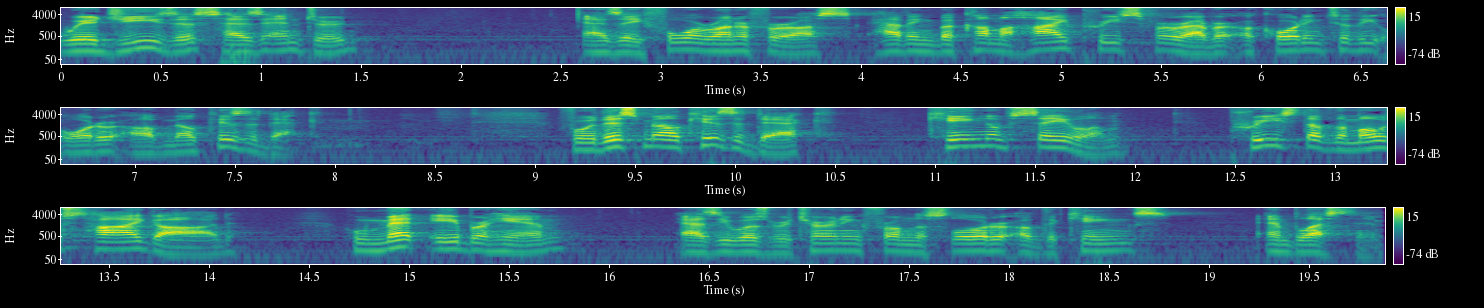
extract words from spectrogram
where Jesus has entered as a forerunner for us, having become a high priest forever, according to the order of Melchizedek. For this Melchizedek, king of Salem, priest of the Most High God, who met Abraham as he was returning from the slaughter of the kings and blessed him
